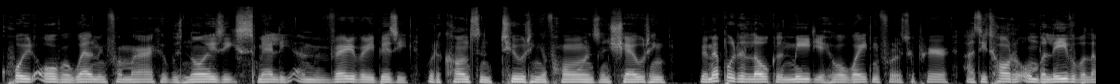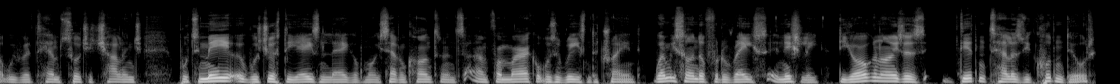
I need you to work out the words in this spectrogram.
quite overwhelming for Mark. It was noisy, smelly, and very, very busy with a constant tooting of horns and shouting. We met with the local media who were waiting for us to appear as they thought it unbelievable that we would attempt such a challenge. But to me, it was just the Asian leg of my seven continents, and for Mark, it was a reason to train. When we signed up for the race initially, the organisers didn't tell us we couldn't do it,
